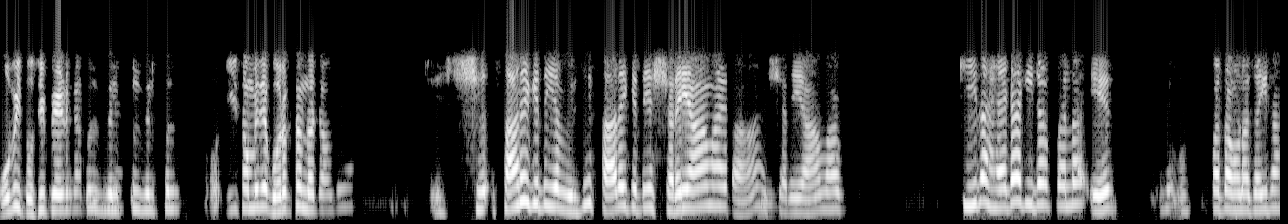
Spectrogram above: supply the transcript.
ਉਹ ਵੀ ਤੁਸੀਂ ਪੇਡ ਕਰ ਬਿਲਕੁਲ ਬਿਲਕੁਲ ਬਿਲਕੁਲ। ਕੀ ਸਮਝਦੇ ਗੋਰਖ ਧੰਦਾ ਚੱਲਦੇ ਆ। ਸਾਰੇ ਕਿਤੇ ਆ ਵੀਰ ਜੀ ਸਾਰੇ ਕਿਤੇ ਸ਼ਰੇਆਮ ਹੈ ਤਾਂ ਸ਼ਰੇਆਮ ਆ। ਕਿਹਦਾ ਹੈਗਾ ਕਿਹਦਾ ਪਹਿਲਾਂ ਇਹ ਪਤਾ ਹੋਣਾ ਚਾਹੀਦਾ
